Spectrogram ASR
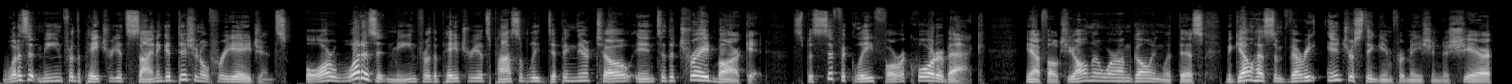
What does it mean for the Patriots signing additional free agents? Or what does it mean for the Patriots possibly dipping their toe into the trade market, specifically for a quarterback? Yeah, folks, you all know where I'm going with this. Miguel has some very interesting information to share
